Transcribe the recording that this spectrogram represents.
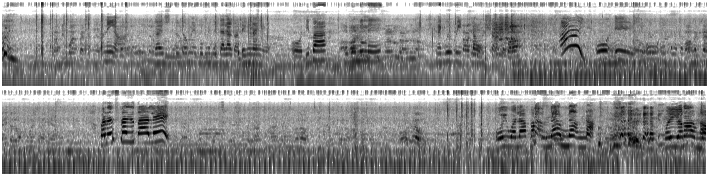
Uy. Ano yan? Guys, totoo may bumili talaga. Tingnan nyo. O, oh, di ba? May bumili. Nagwe-wait lang siya. Ay! OA. Si OA talaga. Pares tayo tali! Uy, wala pa. Nam, nam, nam, ka. Nam, nam!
